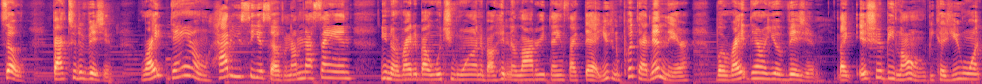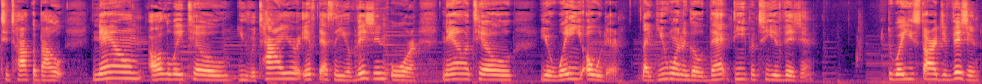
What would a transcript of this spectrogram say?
So, back to the vision. Write down how do you see yourself? And I'm not saying, you know, write about what you want, about hitting the lottery, things like that. You can put that in there, but write down your vision. Like it should be long because you want to talk about now all the way till you retire, if that's in your vision, or now till you're way older. Like you want to go that deep into your vision. The way you start your vision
